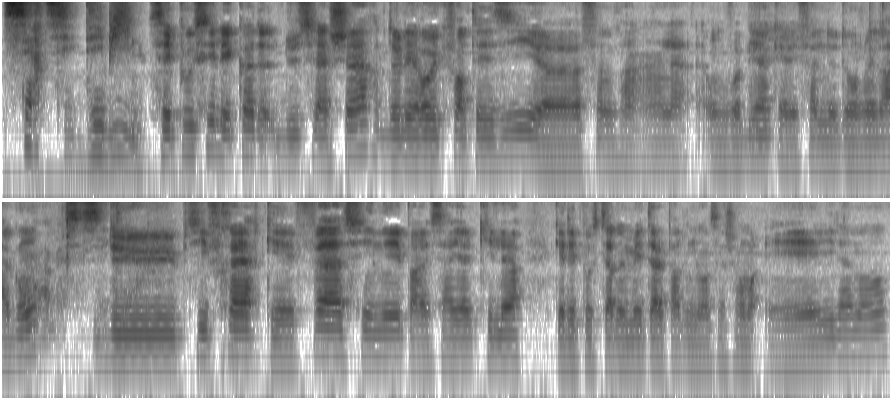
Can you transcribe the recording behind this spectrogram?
certes, c'est débile. C'est pousser les codes du slasher, de l'heroic fantasy. euh, là, on voit bien qu'elle est fan de Donjons et Dragons. Ah, ça, c'est Du petit frère qui est fasciné par les serial killers, qui a des posters de métal partout dans sa chambre, évidemment.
